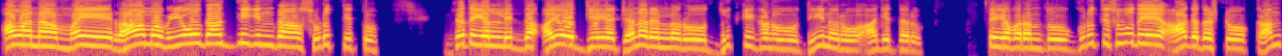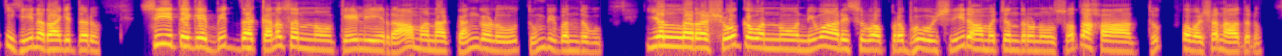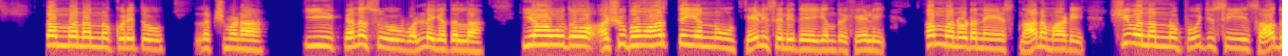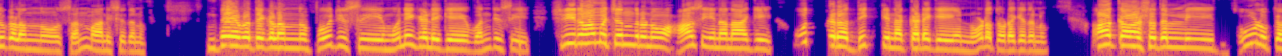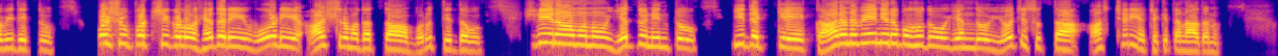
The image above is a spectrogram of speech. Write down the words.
ಅವನ ಮೈ ರಾಮ ವಿಯೋಗಾಗ್ನಿಯಿಂದ ಸುಡುತ್ತಿತ್ತು. ಜೊತೆಯಲ್ಲಿದ್ದ ಅಯೋಧ್ಯೆಯ ಜನರೆಲ್ಲರೂ ದುಃಖಿಗಳು, ದೀನರು ಆಗಿದ್ದರು. ಅತ್ತೆಯವರಂತೂ ಗುರುತಿಸುವುದೇ ಆಗದಷ್ಟು ಕಾಂತಿಹೀನರಾಗಿದ್ದರು. ಸೀತೆಗೆ ಬಿದ್ದ ಕನಸನ್ನು ಕೇಳಿ ರಾಮನ ಕಂಗಳು ತುಂಬಿ ಬಂದವು. ಎಲ್ಲರ ಶೋಕವನ್ನು ನಿವಾರಿಸುವ ಪ್ರಭು ಶ್ರೀರಾಮಚಂದ್ರನು ಸ್ವತಃ ದುಃಖವಶನಾದನು. ತಮ್ಮನನ್ನು ಕುರಿತು, ಲಕ್ಷ್ಮಣ ಈ ಕನಸು ಒಳ್ಳೆಯದಲ್ಲ. ಯಾವುದೋ ಅಶುಭ ವಾರ್ತೆಯನ್ನು ಕೇಳಿಸಲಿದೆ ಎಂದು ಹೇಳಿ ತಮ್ಮನೊಡನೆ ಸ್ನಾನ ಮಾಡಿ ಶಿವನನ್ನು ಪೂಜಿಸಿ ಸಾಧುಗಳನ್ನು ಸನ್ಮಾನಿಸಿದನು. ದೇವತೆಗಳನ್ನು ಪೂಜಿಸಿ ಮುನಿಗಳಿಗೆ ವಂದಿಸಿ ಶ್ರೀರಾಮಚಂದ್ರನು ಆಸೀನನಾಗಿ ಉತ್ತರ ದಿಕ್ಕಿನ ಕಡೆಗೆ ನೋಡತೊಡಗಿದನು. ಆಕಾಶದಲ್ಲಿ ಧೂಳು ಕವಿದಿತ್ತು. ಪಶು ಪಕ್ಷಿಗಳು ಹೆದರಿ ಓಡಿ ಆಶ್ರಮದತ್ತ ಬರುತ್ತಿದ್ದವು. ಶ್ರೀರಾಮನು ಎದ್ದು ನಿಂತು, ಇದಕ್ಕೆ ಕಾರಣವೇನಿರಬಹುದು ಎಂದು ಯೋಚಿಸುತ್ತಾ ಆಶ್ಚರ್ಯಚಕಿತನಾದನು.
